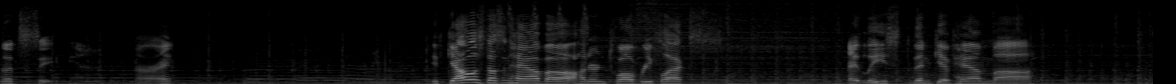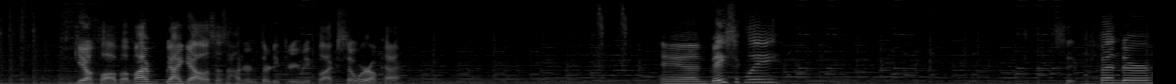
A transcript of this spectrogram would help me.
Let's see. Alright. If Gallows doesn't have uh, a 112 reflex, at least, then give him uh, Gale Claw. But my, my Gallows has 133 reflex, so we're okay. And basically, Defender,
